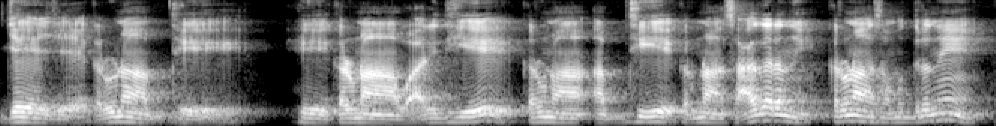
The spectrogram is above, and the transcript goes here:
ಜಯ ಜಯ, ಕರುಣಾಬ್ಧಿ, ಹೇ ಕರುಣಾ ವಾರಿಧಿಯೇ ಕರುಣಾ ಅಬ್ಧಿಯೇ ಕರುಣಾ ಸಾಗರನೇ ಕರುಣಾ ಸಮುದ್ರನೇ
